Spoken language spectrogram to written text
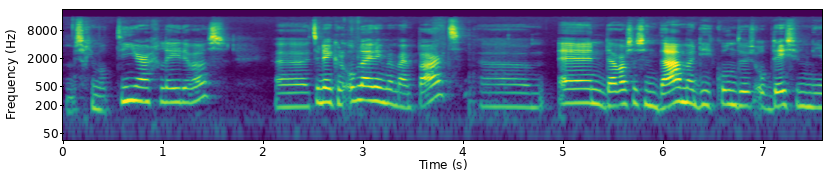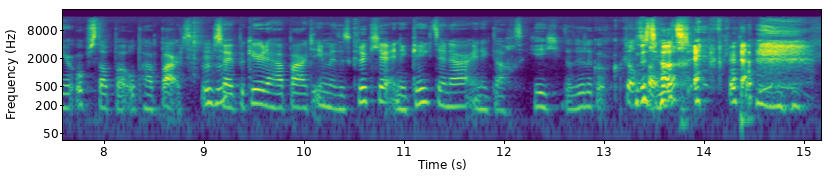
misschien wel tien jaar geleden was. Uh, toen deed ik een opleiding met mijn paard. Ehm, en daar was dus een dame die kon dus op deze manier opstappen op haar paard. Mm Zij parkeerde haar paard in met het krukje en ik keek daarnaar en ik dacht, jeetje, dat wil ik ook. Dat, dus dat is echt, ja.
